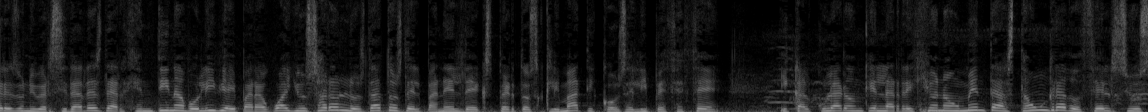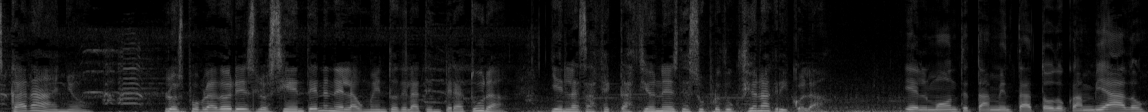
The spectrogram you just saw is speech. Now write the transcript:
Tres universidades de Argentina, Bolivia y Paraguay usaron los datos del panel de expertos climáticos, el IPCC, y calcularon que en la región aumenta hasta un grado Celsius cada año. Los pobladores lo sienten en el aumento de la temperatura y en las afectaciones de su producción agrícola. Y el monte también está todo cambiado.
